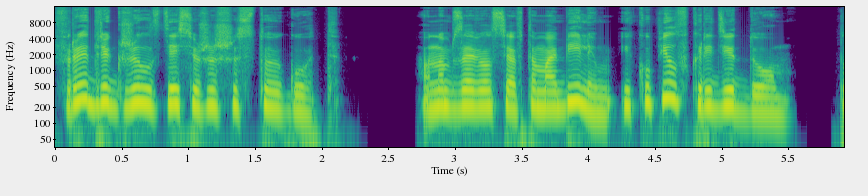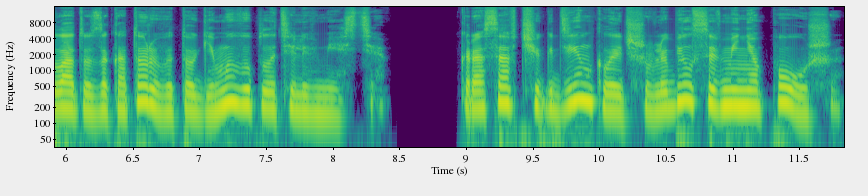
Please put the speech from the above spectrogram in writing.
Фредерик жил здесь уже шестой год. Он обзавелся автомобилем и купил в кредит дом, плату за который в итоге мы выплатили вместе. Красавчик Динклейдж влюбился в меня по уши,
